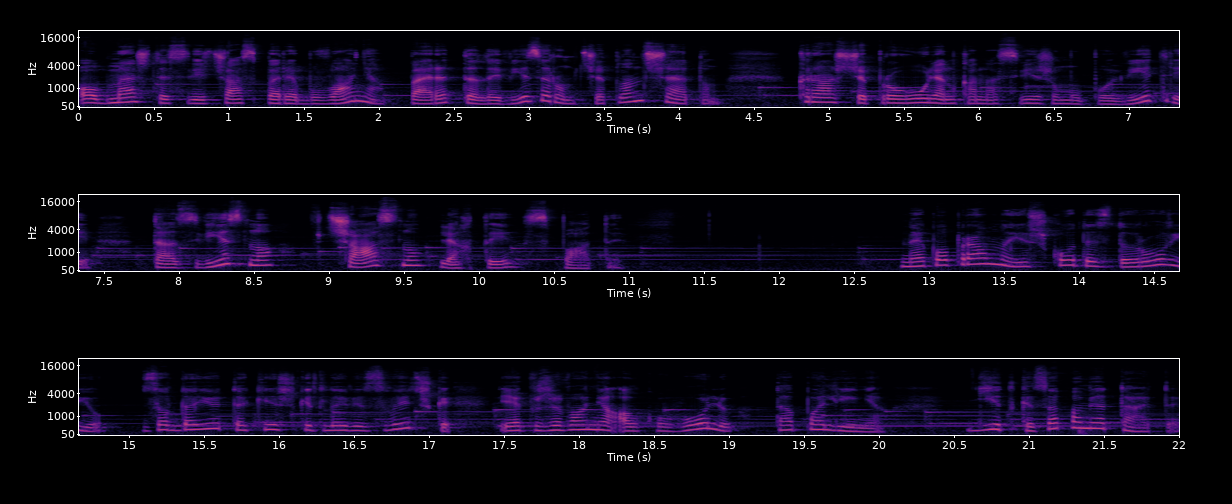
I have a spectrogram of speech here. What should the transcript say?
Обмежте свій час перебування перед телевізором чи планшетом. Краще прогулянка на свіжому повітрі та, звісно, вчасно лягти спати. Непоправної шкоди здоров'ю завдають такі шкідливі звички, як вживання алкоголю та паління. Дітки, запам'ятайте,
